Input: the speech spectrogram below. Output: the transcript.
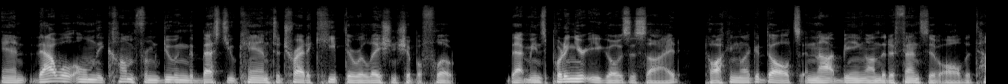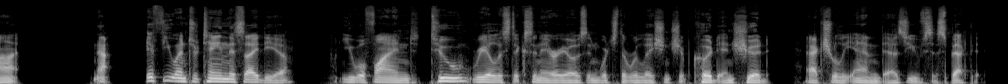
And that will only come from doing the best you can to try to keep the relationship afloat. That means putting your egos aside, talking like adults, and not being on the defensive all the time. Now, if you entertain this idea, you will find two realistic scenarios in which the relationship could and should actually end as you've suspected.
